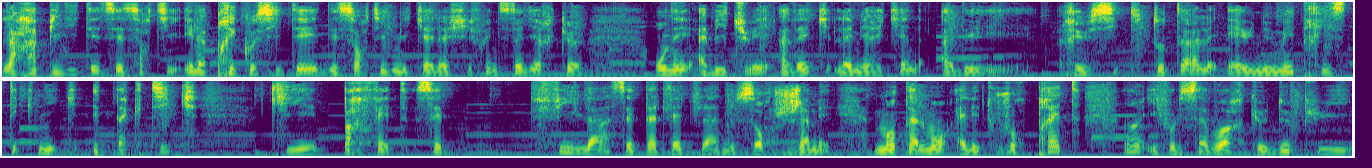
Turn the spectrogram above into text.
la rapidité de ses sorties et la précocité des sorties de Michaela Schifrin. C'est-à-dire que On est habitué avec l'américaine à des réussites totales et à une maîtrise technique et tactique qui est parfaite. Fille-là, cette athlète-là ne sort jamais. Mentalement, elle est toujours prête. Hein. Il faut le savoir que depuis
